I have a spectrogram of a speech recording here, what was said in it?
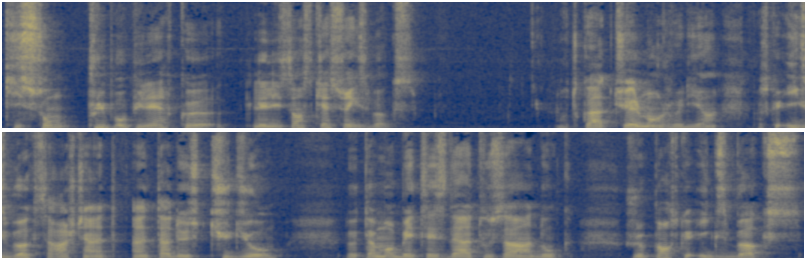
qui sont plus populaires que les licences qu'il y a sur Xbox. En tout cas actuellement, je veux dire. Hein. parce que Xbox a racheté un, un, tas de studios, notamment Bethesda, tout ça. Donc je pense que Xbox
